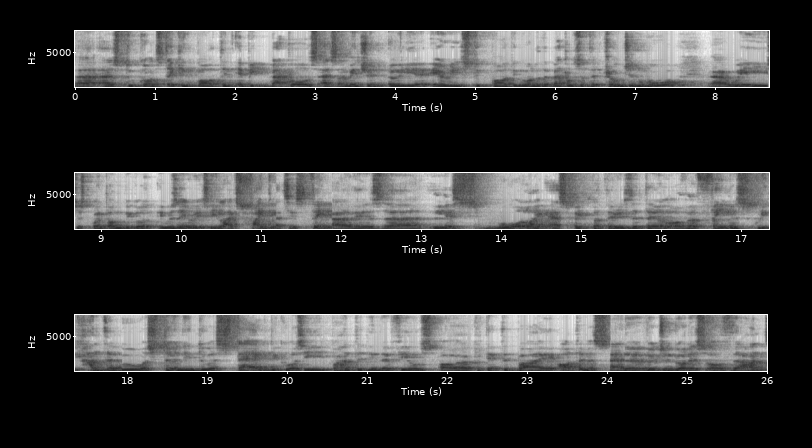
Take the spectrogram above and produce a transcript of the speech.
uh, as to gods taking part in epic battles, as I mentioned earlier, Ares took part in one of the battles of the Trojan War, uh, where he just went on because it was Ares. He likes fighting. That's his thing. Uh, there's a less warlike aspect, but there is the tale of a famous Greek hunter who was turned into a stag because he hunted in the fields uh, protected by Artemis. And the virgin goddess of the hunt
